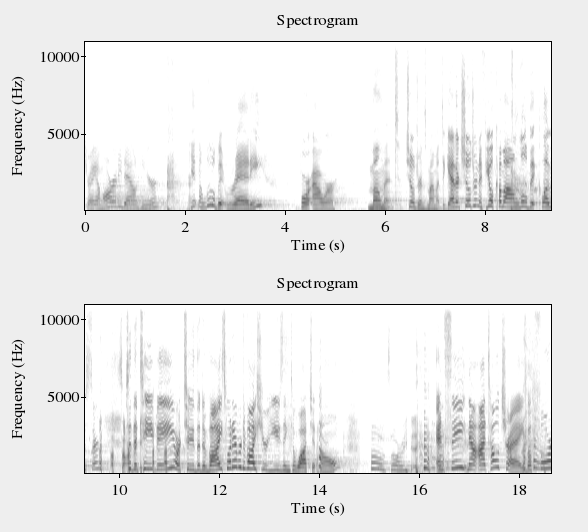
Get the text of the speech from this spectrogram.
Trey, I'm already down here, getting a little bit ready for our moment, children's moment together. Children, if you'll come on a little bit closer to the TV or to the device, whatever device you're using to watch at home. Oh, I'm sorry. And see, now I told Trey before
